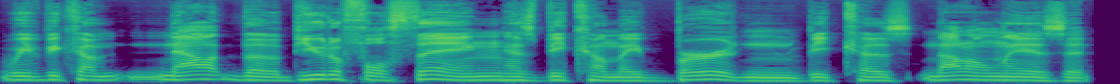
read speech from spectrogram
we've become now the beautiful thing has become a burden because not only is it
